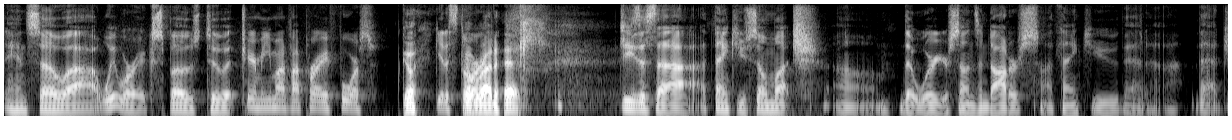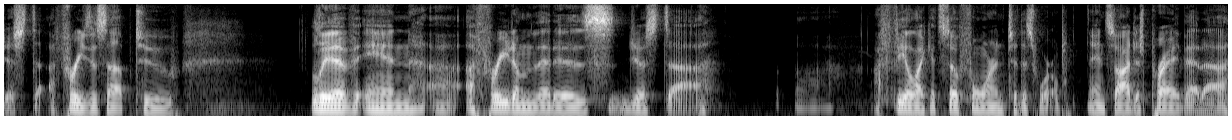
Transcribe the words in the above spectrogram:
And so uh, we were exposed to it. Jeremy, you mind if I pray for us? go Get us go started. right ahead Jesus, uh, thank you so much um, that we're your sons and daughters. I thank you that uh, that just uh, frees us up to live in uh, a freedom that is just. I feel like it's so foreign to this world, and so I just pray that uh,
